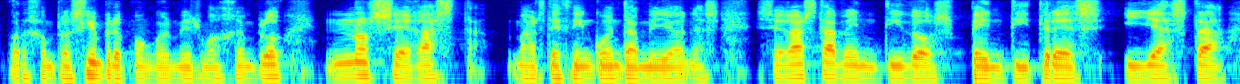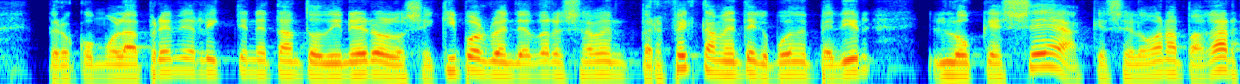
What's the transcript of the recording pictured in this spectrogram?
por ejemplo, siempre pongo el mismo ejemplo, no se gasta más de 50 millones, se gasta 22, 23 y ya está. Pero como la Premier League tiene tanto dinero, los equipos vendedores saben perfectamente que pueden pedir lo que sea que se lo van a pagar.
